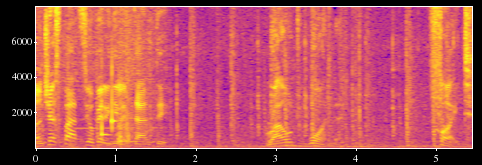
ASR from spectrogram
Non c'è spazio per i dilettanti. Round one. Fight.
